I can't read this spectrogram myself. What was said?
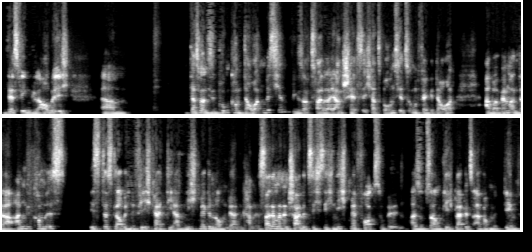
Und deswegen glaube ich, ähm, dass man an diesen Punkt kommt, dauert ein bisschen. Wie gesagt, zwei, drei Jahre schätze ich, hat es bei uns jetzt ungefähr gedauert. Aber wenn man da angekommen ist, ist das, glaube ich, eine Fähigkeit, die einem nicht mehr genommen werden kann. Es sei denn, man entscheidet sich, sich nicht mehr fortzubilden. Also zu sagen, okay, ich bleibe jetzt einfach mit dem,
